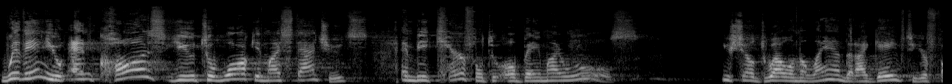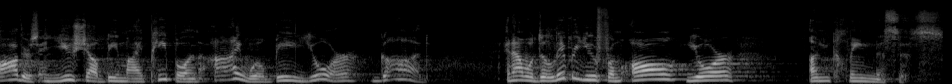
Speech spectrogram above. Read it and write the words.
within you and cause you to walk in my statutes and be careful to obey my rules. You shall dwell in the land that I gave to your fathers, and you shall be my people, and I will be your God. And I will deliver you from all your uncleannesses.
